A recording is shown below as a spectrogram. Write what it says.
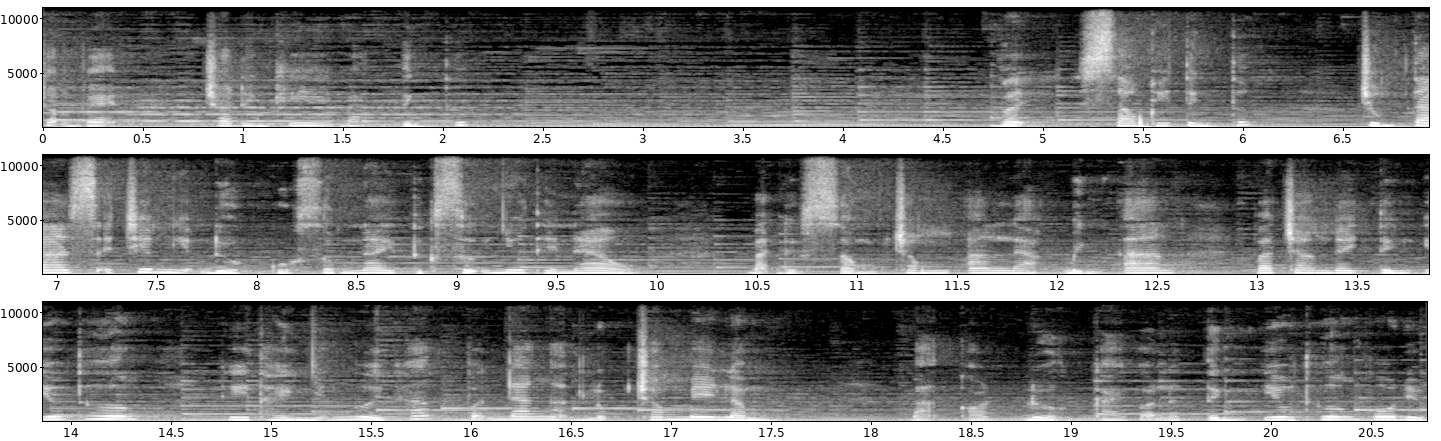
trọn vẹn cho đến khi bạn tỉnh thức. Vậy, sau khi tỉnh thức chúng ta sẽ chiêm nghiệm được cuộc sống này thực sự như thế nào. Bạn được sống trong an lạc, bình an và tràn đầy tình yêu thương khi thấy những người khác vẫn đang ngạn lục trong mê lầm. Bạn có được cái gọi là tình yêu thương vô điều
